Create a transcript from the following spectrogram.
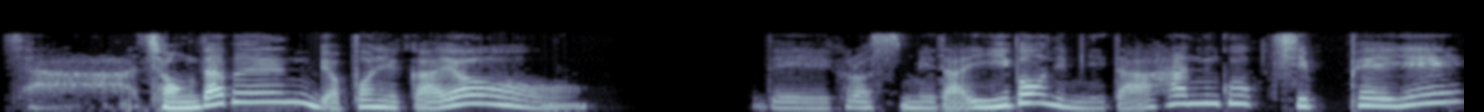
자, 정답은 몇 번일까요? 네, 그렇습니다. 2번입니다. 한국 집회에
